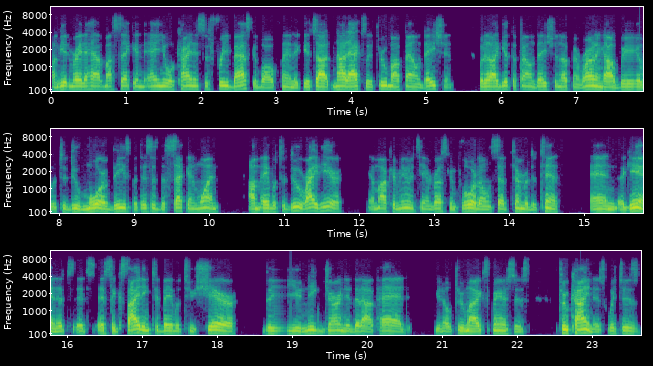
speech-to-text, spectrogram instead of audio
I'm getting ready to have my second annual Kindness is Free basketball clinic. It's not, not actually through my foundation, but if I get the foundation up and running, I'll be able to do more of these. But this is the second one I'm able to do right here in my community in Ruskin, Florida on September the 10th. And again, it's it's it's exciting to be able to share the unique journey that I've had, you know, through my experiences through kindness, which is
